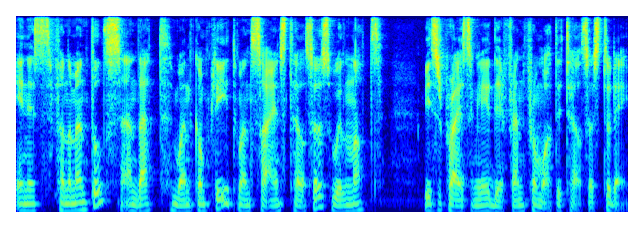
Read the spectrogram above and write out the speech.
in its fundamentals, and that when complete, when science tells us, will not be surprisingly different from what it tells us today.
